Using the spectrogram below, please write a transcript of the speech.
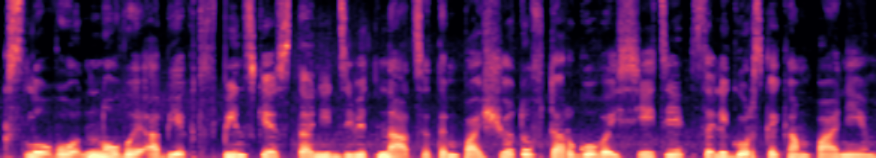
К слову, новый объект в Пинске станет 19-м по счету в торговой сети Солигорской компании.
